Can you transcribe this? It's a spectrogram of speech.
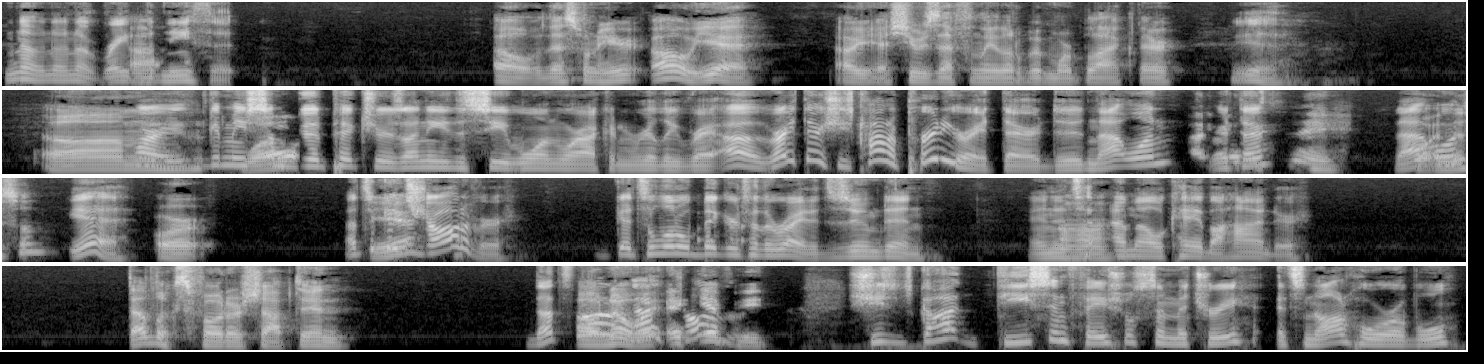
No, no, no, right Uh, beneath it. Oh, this one here. Oh yeah. Oh yeah. She was definitely a little bit more black there. Yeah. Um, All right, give me some good pictures. I need to see one where I can really rate. Oh, right there, she's kind of pretty right there, dude. And that one, I right there, say, that what, one, this one yeah, or that's a good shot of her. Gets a little bigger to the right. It's zoomed in, and it's Uh-huh. MLK behind her. that looks photoshopped in. That's Oh no, a bad it, it shot can't be. She's got decent facial symmetry. It's not horrible.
